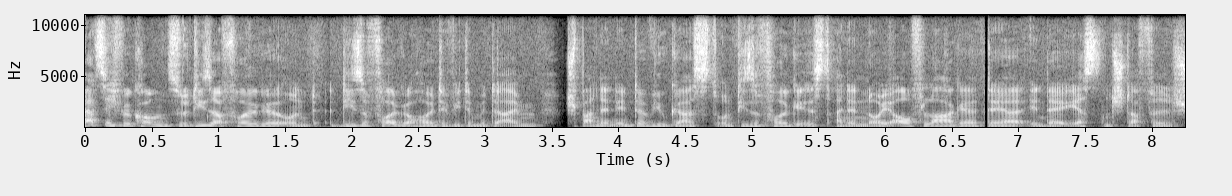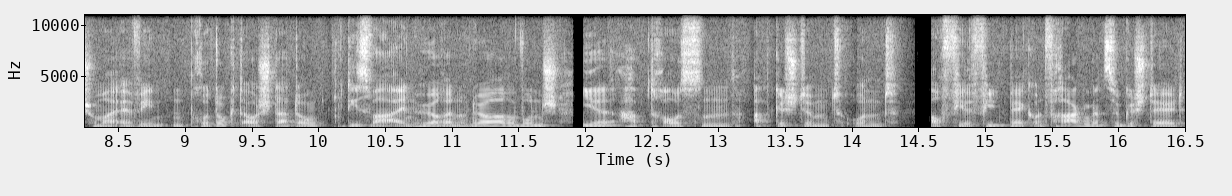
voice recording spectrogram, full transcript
Herzlich willkommen zu dieser Folge und diese Folge heute wieder mit einem spannenden Interviewgast und diese Folge ist eine Neuauflage der in der ersten Staffel schon mal erwähnten Produktausstattung. Dies war ein Hörerinnen und Hörerwunsch. Ihr habt draußen abgestimmt und auch viel Feedback und Fragen dazu gestellt.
